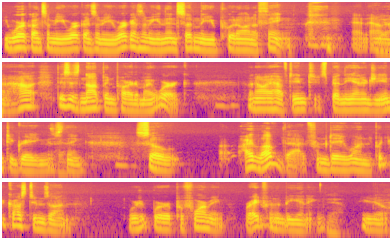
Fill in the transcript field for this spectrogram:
you work on something you work on something you work on something and then suddenly you put on a thing and Yeah. how this has not been part of my work so now I have to inter- spend the energy integrating this Yeah. thing so I loved that from day one put your costumes on we're, we're performing right from the beginning Yeah. you know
